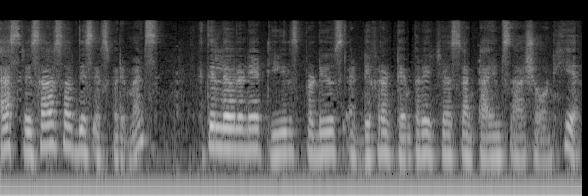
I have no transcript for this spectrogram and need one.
As results of these experiments, ethyl levulinate yields produced at different temperatures and times are shown here.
